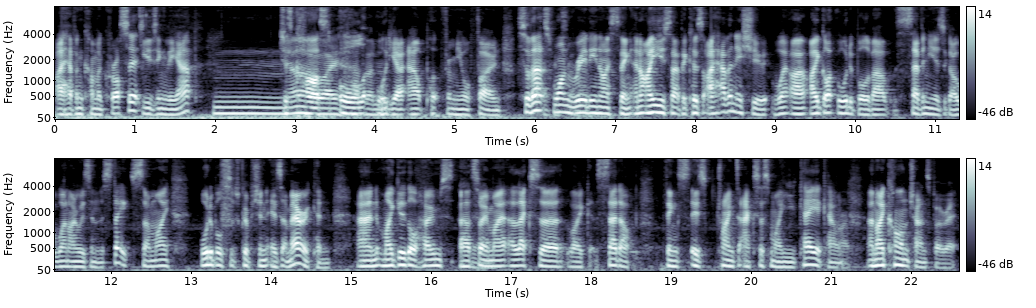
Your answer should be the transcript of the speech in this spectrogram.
I haven't come across it using the app. Just no, cast I all haven't. audio output from your phone. So that's one really nice thing. And I use that because I have an issue. When, uh, I got Audible about seven years ago when I was in the States. So my Audible subscription is American. And my Google Homes, uh, sorry, my Alexa like setup things is trying to access my UK account. And I can't transfer it.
